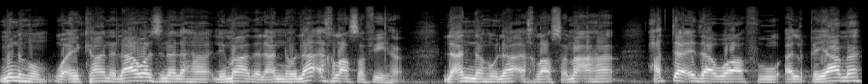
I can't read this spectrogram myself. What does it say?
منهم وإن كان لا وزن لها لماذا؟ لأنه لا إخلاص فيها. لأنه لا إخلاص معها حتى إذا وافوا القيامة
